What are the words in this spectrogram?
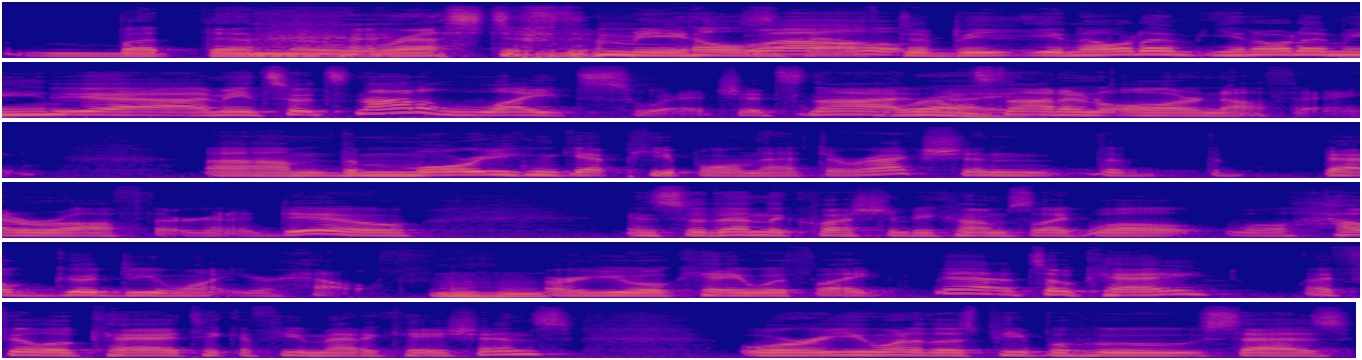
but then the rest of the meals Well- have to be, you know what I you know what I mean? Yeah, I mean, so it's not a light switch. It's not. Right. It's not an all or nothing. Um, the more you can get people in that direction, the, the better off they're going to do. And so then the question becomes like, well, well, how good do you want your health? Are you okay with like, yeah, it's okay. I feel okay. I take a few medications, or are you one of those people who says,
